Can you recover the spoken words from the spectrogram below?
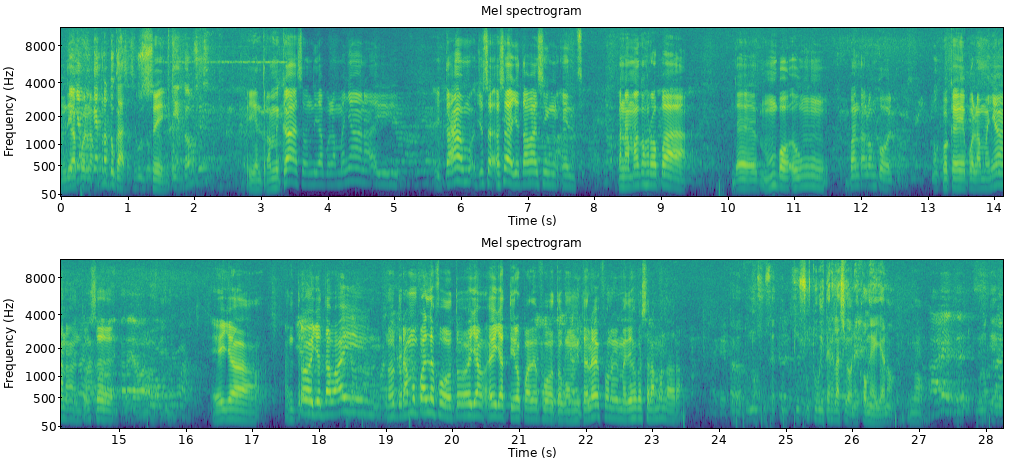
un día ¿Ella por la que entró a tu casa, tú? Sí. ¿Y entonces? y entró a mi casa un día por la mañana y, y estábamos, yo, o sea, yo estaba sin, el- con nada más con ropa de un, pantalón corto, porque por la mañana, entonces ella entró y yo estaba ahí, nos tiramos un par de fotos, ella, ella tiró un par de fotos con mi teléfono y me dijo que se la mandara. Pero tú no tú, tú sostuviste relaciones con ella, ¿no? No, Tú no tienes.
